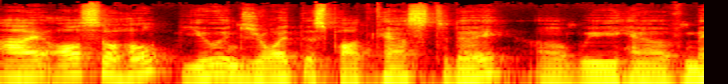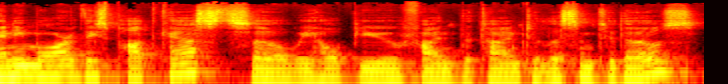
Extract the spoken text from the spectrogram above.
I also hope you enjoyed this podcast today. Uh, we have many more of these podcasts, so we hope you find the time to listen to those.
